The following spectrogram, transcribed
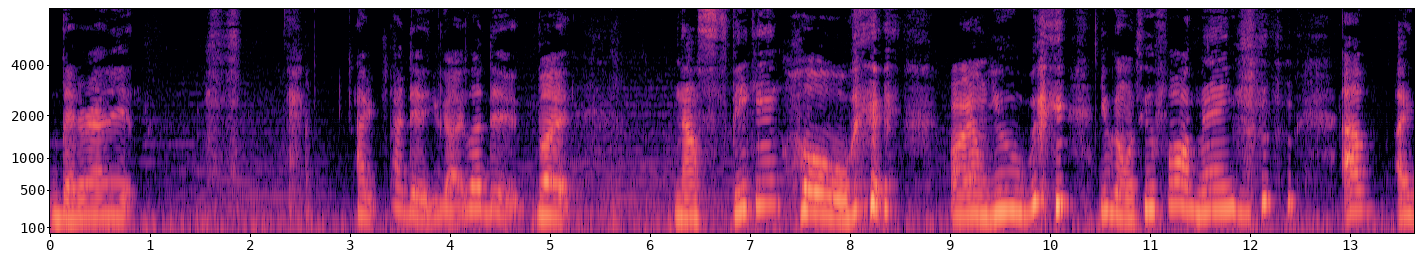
better at it. I I did, you guys, I did. But now speaking, oh, am you you going too far, man. I I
